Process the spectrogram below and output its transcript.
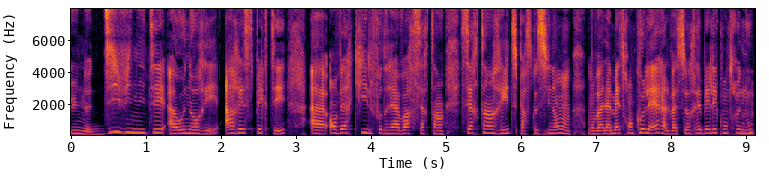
une divinité à honorer, à respecter, à, envers qui il faudrait avoir certains, certains rites, parce que sinon on, on, va la mettre en colère, elle va se rébeller contre nous,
